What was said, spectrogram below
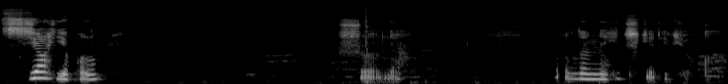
siyah yapalım. Şöyle. Onlarına hiç gerek yok.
